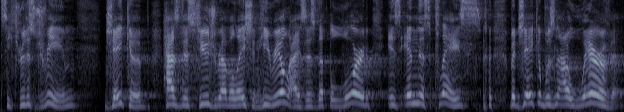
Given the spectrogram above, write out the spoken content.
See, through this dream, Jacob has this huge revelation. He realizes that the Lord is in this place, but Jacob was not aware of it.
